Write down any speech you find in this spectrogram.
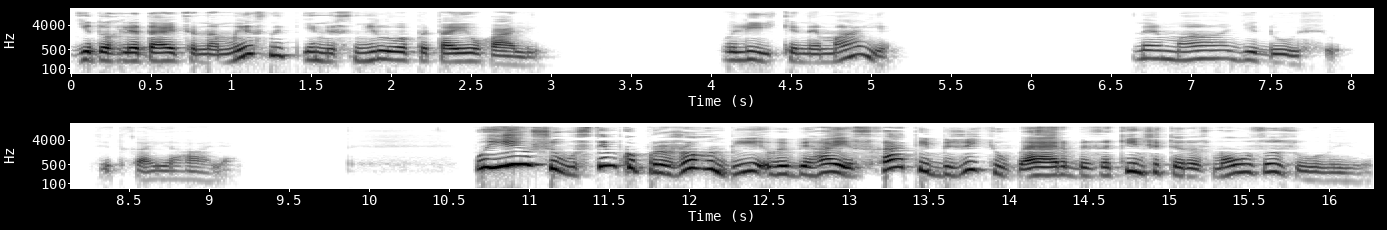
Дід оглядається на мисник і несміливо питає у Галі. Олійки немає? Нема, дідусю, зітхає Галя. Поївши, Устимко прожогом бі... вибігає з хати і біжить у верби закінчити розмову з Озулею.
